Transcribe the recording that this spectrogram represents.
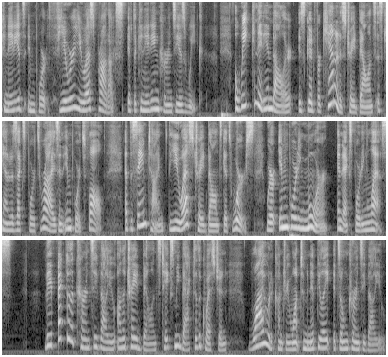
Canadians import fewer US products if the Canadian currency is weak. A weak Canadian dollar is good for Canada's trade balance as Canada's exports rise and imports fall. At the same time, the US trade balance gets worse. We're importing more and exporting less. The effect of the currency value on the trade balance takes me back to the question why would a country want to manipulate its own currency value?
